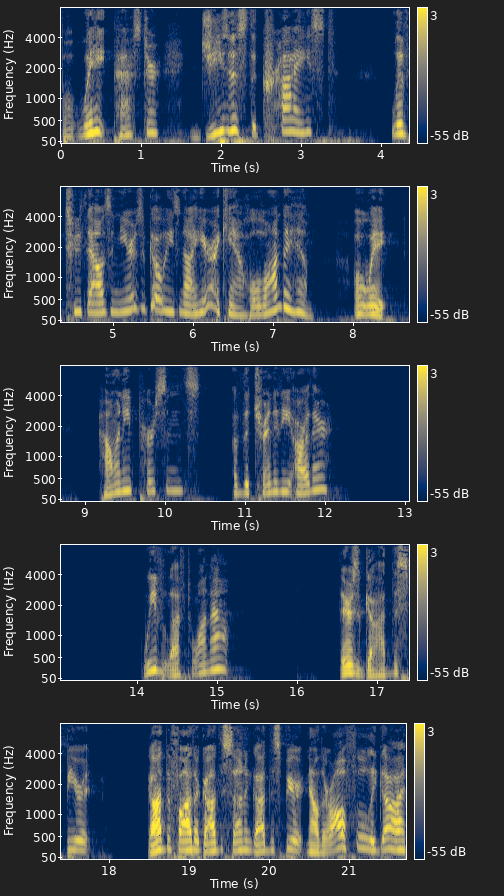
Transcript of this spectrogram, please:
But wait, Pastor, Jesus the Christ lived 2,000 years ago. He's not here. I can't hold on to him. Oh, wait. How many persons of the Trinity are there? We've left one out. There's God the Spirit. God the Father, God the Son, and God the Spirit. Now, they're all fully God,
